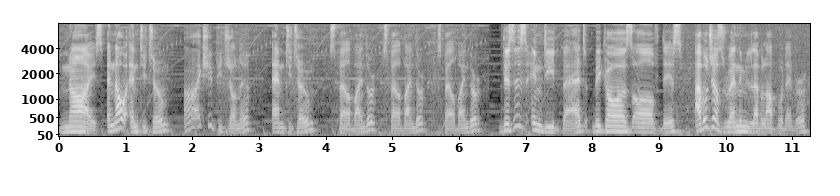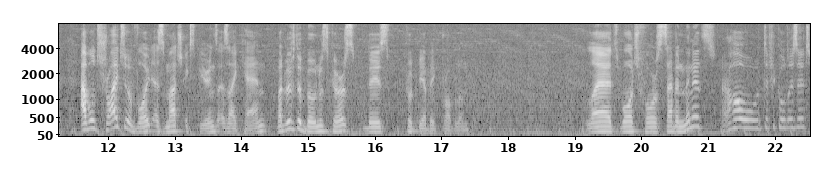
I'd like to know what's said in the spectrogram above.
Nice. And now Empty Tome. Uh, actually, Peachone. Empty Tome. Spellbinder. Spellbinder. Spellbinder. This is indeed bad because of this. I will just randomly level up whatever. I will try to avoid as much experience as I can, but with the bonus curse, this could be a big problem. Let's watch for 7 minutes. How difficult is it?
